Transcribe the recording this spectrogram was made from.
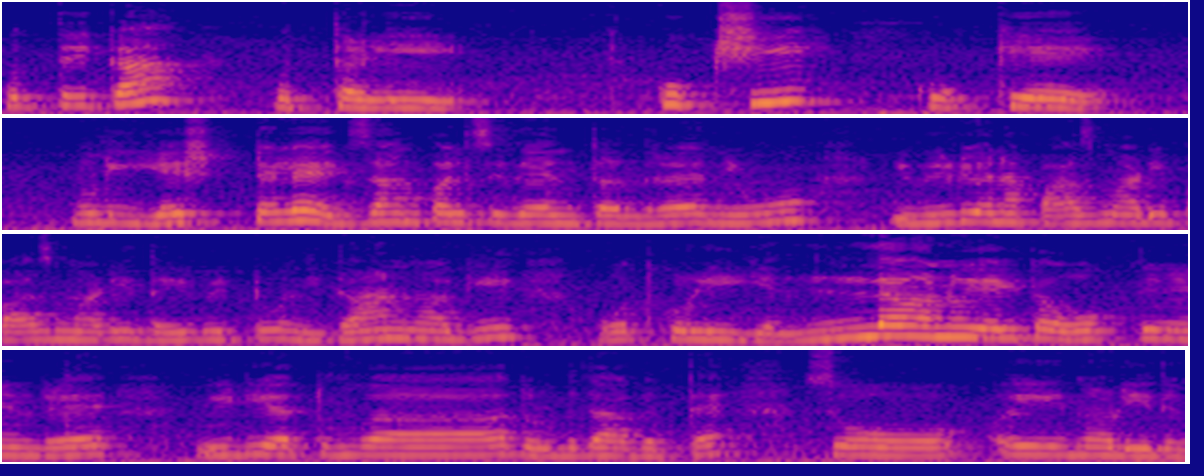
ಪುತ್ರಿಕಾ, ಪುತ್ಥಳಿ. ಕುಕ್ಷಿ, ಕುಕ್ಕೆ. ನೋಡಿ ಎಷ್ಟೆಲ್ಲ ಎಕ್ಸಾಂಪಲ್ಸ್ ಇದೆ ಅಂತಂದರೆ ನೀವು ಈ ವಿಡಿಯೋನ ಪಾಸ್ ಮಾಡಿ ಪಾಸ್ ಮಾಡಿ ದಯವಿಟ್ಟು ನಿಧಾನವಾಗಿ ಓದ್ಕೊಳ್ಳಿ. ಎಲ್ಲವನ್ನು ಹೇಳ್ತಾ ಹೋಗ್ತೀನಿ ಅಂದರೆ ವಿಡಿಯೋ ತುಂಬ ದೊಡ್ಡದಾಗುತ್ತೆ. ಸೊ ಈ ನೋಡಿ ಇದು.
